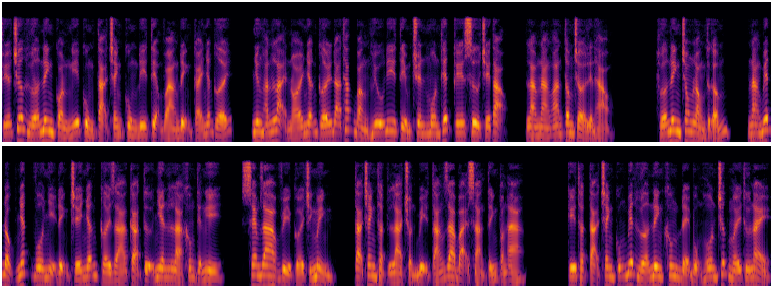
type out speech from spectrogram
Phía trước hứa ninh còn nghĩ cùng tạ tranh cùng đi tiệm vàng định cái nhẫn cưới, nhưng hắn lại nói nhẫn cưới đã thắc bằng hữu đi tìm chuyên môn thiết kế sư chế tạo, làm nàng an tâm chờ liền hảo. Hứa ninh trong lòng thực ấm, nàng biết độc nhất vô nhị định chế nhẫn cưới giá cả tự nhiên là không tiện nghi, xem ra vì cưới chính mình, tạ tranh thật là chuẩn bị táng ra bại sản tính toán A. Kỳ thật tạ tranh cũng biết hứa ninh không để bụng hôn trước mấy thứ này,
